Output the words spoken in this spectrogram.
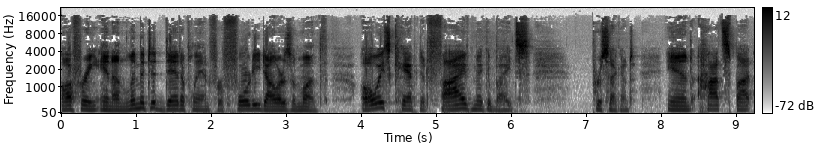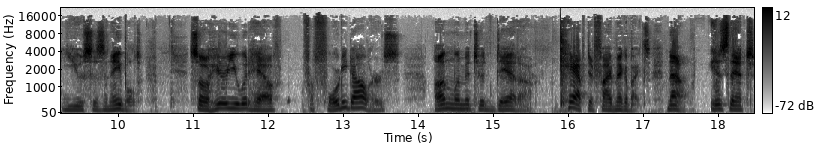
offering an unlimited data plan for $40 a month, always capped at 5 megabytes per second, and hotspot use is enabled. So here you would have for $40 unlimited data capped at 5 megabytes. Now, is that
